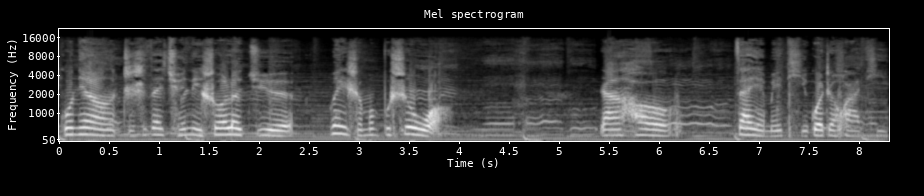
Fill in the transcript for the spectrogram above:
姑娘只是在群里说了句“为什么不是我”，然后再也没提过这话题。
